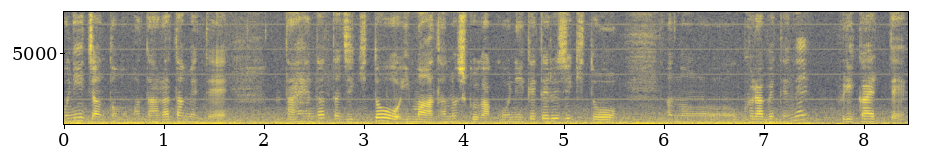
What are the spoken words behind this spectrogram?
お兄ちゃんともまた改めて大変だった時期と今楽しく学校に行けてる時期と、あの比べてね振り返って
